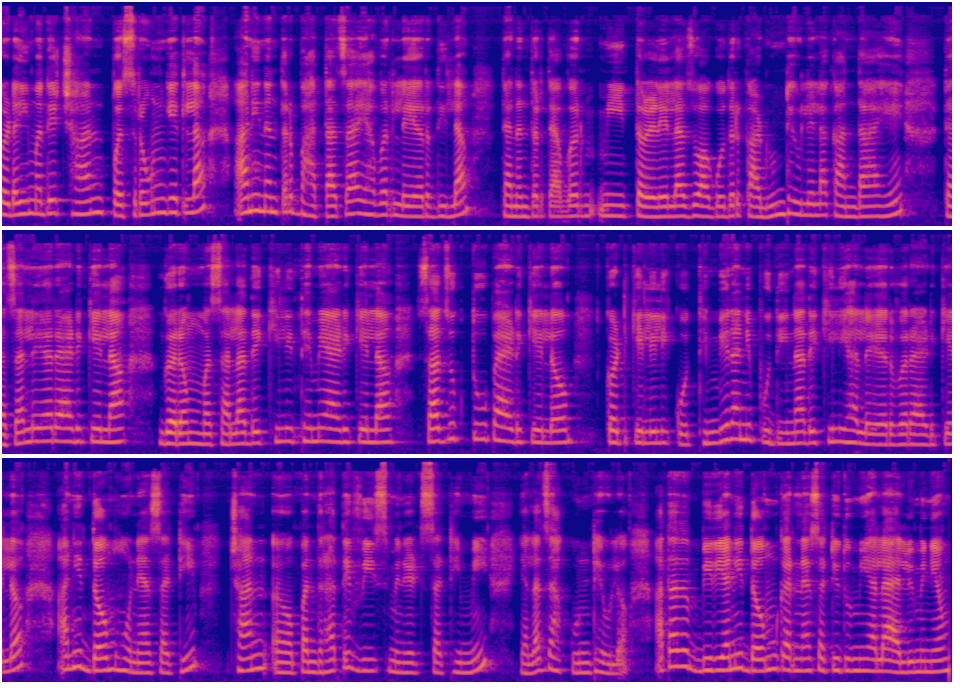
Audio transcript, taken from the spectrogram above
कढईमध्ये छान पसरवून घेतला आणि नंतर भाताचा ह्यावर लेअर दिला. त्यानंतर त्यावर मी तळलेला जो अगोदर काढून ठेवलेला कांदा आहे त्याचा लेअर ॲड केला. गरम मसाला देखील इथे मी ॲड केला. साजूक तूप ॲड केलं कट केलेली कोथिंबीर आणि पुदिना देखील ह्या लेअरवर ॲड केलं. आणि दम होण्यासाठी छान पंधरा ते वीस मिनिट्ससाठी मी याला झाकून ठेवलं. आता बिर्याणी दम करण्यासाठी तुम्ही याला ॲल्युमिनियम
